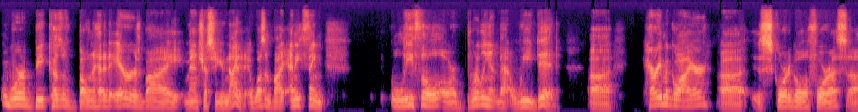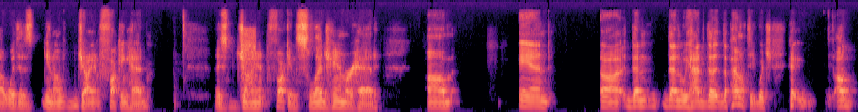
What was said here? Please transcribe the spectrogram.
were because of boneheaded errors by Manchester United. It wasn't by anything lethal or brilliant that we did. Uh, Harry Maguire uh, scored a goal for us uh, with his, you know, giant fucking head, his giant fucking sledgehammer head. Um, and uh, then then we had the the penalty, which I'll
